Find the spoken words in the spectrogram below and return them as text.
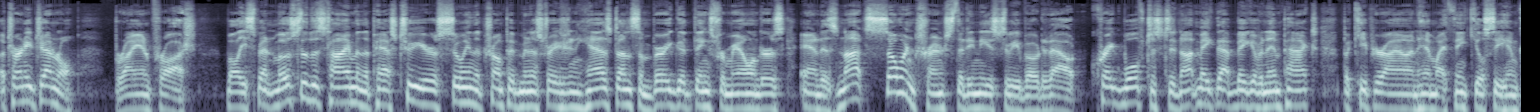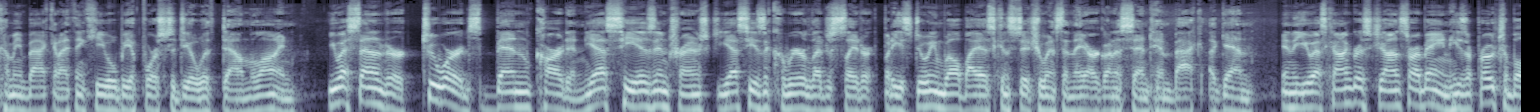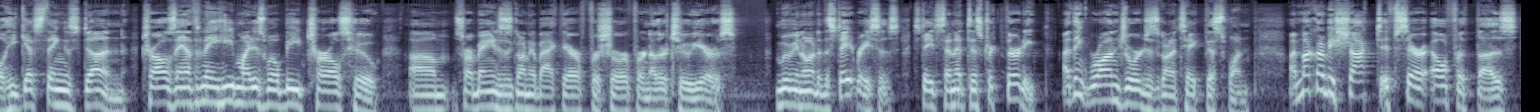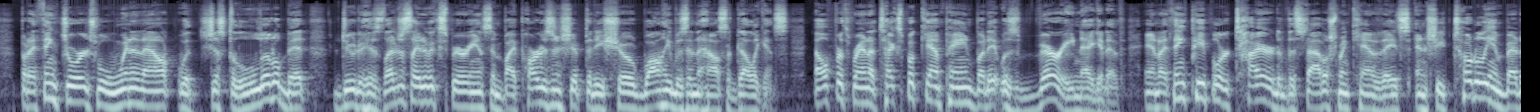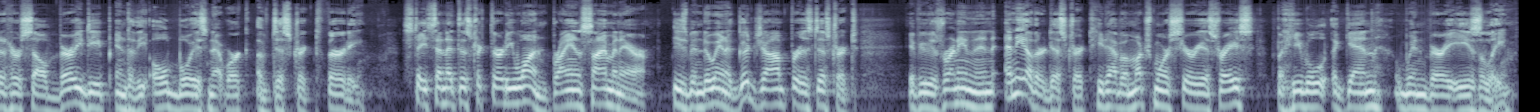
Attorney General Brian Frosh. While he spent most of his time in the past two years suing the Trump administration, he has done some very good things for Marylanders and is not so entrenched that he needs to be voted out. Craig Wolf just did not make that big of an impact, but keep your eye on him. I think you'll see him coming back, and I think he will be a force to deal with down the line. U.S. Senator, two words, Ben Cardin. Yes, he is entrenched. Yes, he is a career legislator, but he's doing well by his constituents, and they are going to send him back again. In the U.S. Congress, John Sarbanes, he's approachable. He gets things done. Charles Anthony, he might as well be Charles Who. Um, Sarbanes is going to go back there for sure for another two years. Moving on to the state races. State Senate District 30. I think Ron George is going to take this one. I'm not going to be shocked if Sarah Elfreth does, but I think George will win it out with just a little bit due to his legislative experience and bipartisanship that he showed while he was in the House of Delegates. Elfreth ran a textbook campaign, but it was very negative, and I think people are tired of the establishment candidates, and she totally embedded herself very deep into the old boys network of District 30. State Senate District 31, Bryan Simonaire. He's been doing a good job for his district. If he was running in any other district, he'd have a much more serious race, but he will again win very easily.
